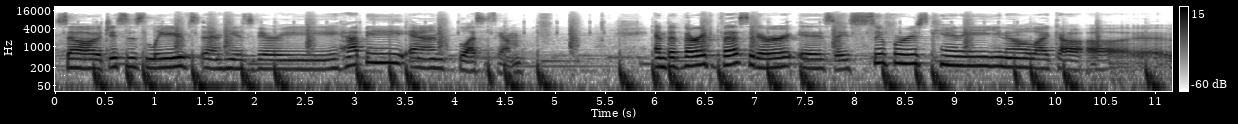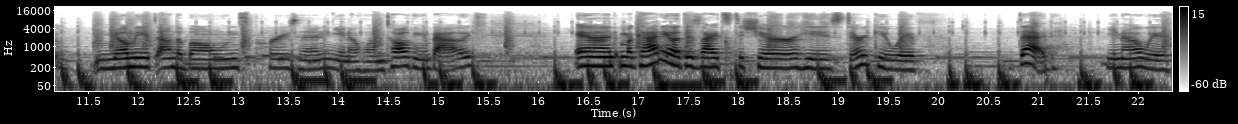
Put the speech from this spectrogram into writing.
So Jesus leaves, and he is very happy and blesses him. And the third visitor is a super skinny, you know, like a, a no meat on the bones person, you know who I'm talking about. And Macario decides to share his turkey with Dad, you know, with,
